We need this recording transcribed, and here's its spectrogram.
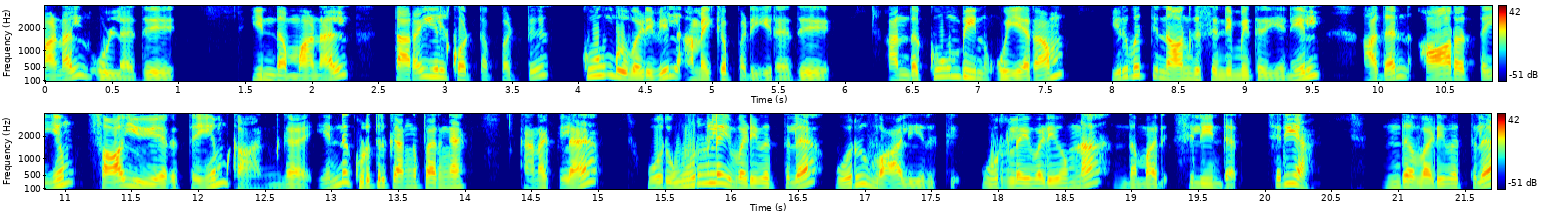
மணல் உள்ளது. இந்த மணல் தரையில் கொட்டப்பட்டு கூம்பு வடிவில் அமைக்கப்படுகிறது. அந்த கூம்பின் உயரம் இருபத்தி நான்கு சென்டிமீட்டர் எனில் அதன் ஆரத்தையும் சாய் உயரத்தையும் காண்க. என்ன கொடுத்துருக்காங்க பாருங்க. கணக்கில் ஒரு உருளை வடிவத்தில் ஒரு வாளி இருக்கு. உருளை வடிவம்னா இந்த மாதிரி சிலிண்டர் சரியா? இந்த வடிவத்தில்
